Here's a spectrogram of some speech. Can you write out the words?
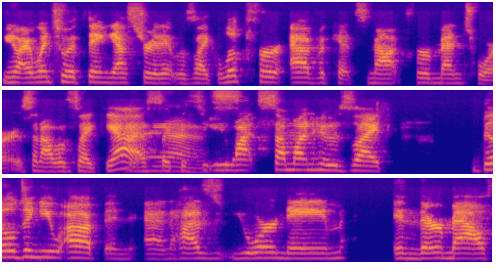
You know, I went to a thing yesterday that was like, look for advocates, not for mentors. And I was like, yes, like it's, you want someone who's like building you up and and has your name in their mouth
